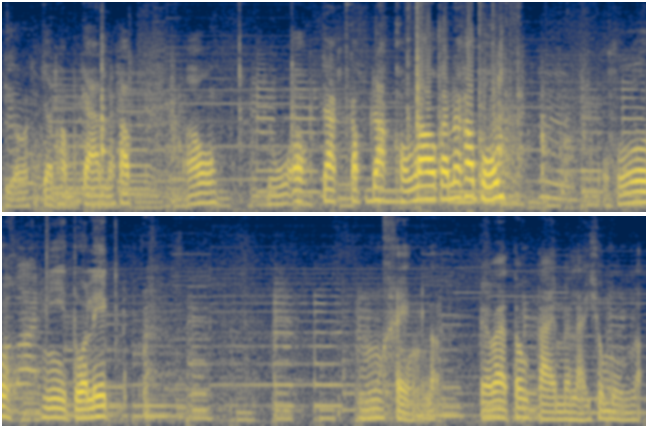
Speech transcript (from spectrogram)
เดี๋ยวจะทำการนะครับ เอาหนูออกจากกับดักของเรากันนะครับ ผมอืมโอ้โหนี่ตัวเล็กอืมแข็งแล้วแปลว่าต้องตายมาหลายชั่วโมงแล้ว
